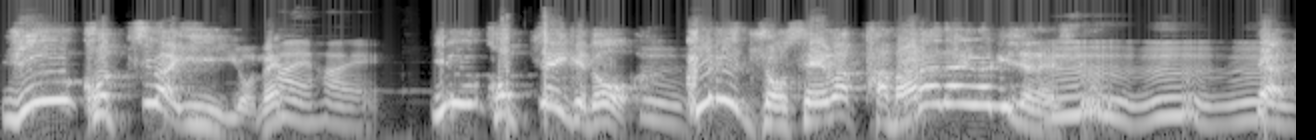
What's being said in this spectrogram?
言うこっちはいいよね。はいはい。言うこっちはいいけど、うん来る女性はたまらないわけじゃないですか。うんうんうん。いや、考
